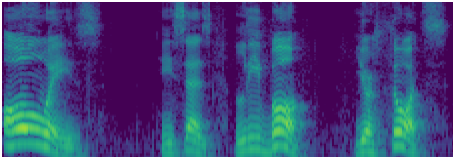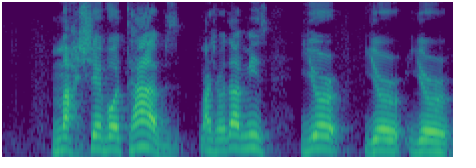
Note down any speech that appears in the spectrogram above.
always, he says, libo, your thoughts, mahshevotavs. Mahshevotav means your, your, your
